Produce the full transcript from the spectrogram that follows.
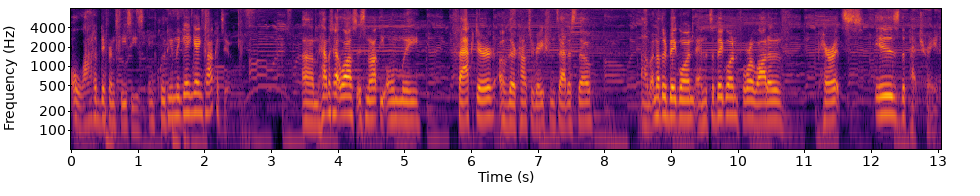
a lot of different species, including the gang gang cockatoo. Um, habitat loss is not the only factor of their conservation status, though. Um, another big one, and it's a big one for a lot of parrots, is the pet trade.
